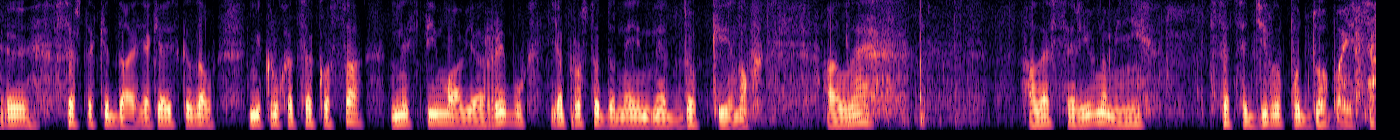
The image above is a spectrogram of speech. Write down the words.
Е, все ж таки, да, як я і сказав, мікруха це коса. Не спіймав я рибу, я просто до неї не докинув. Але, але все рівно мені все це діло подобається.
